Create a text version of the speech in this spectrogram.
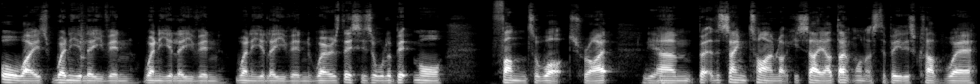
always when are you leaving, when are you leaving, when are you leaving. Whereas this is all a bit more fun to watch, right? Yeah. Um, but at the same time, like you say, I don't want us to be this club where,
